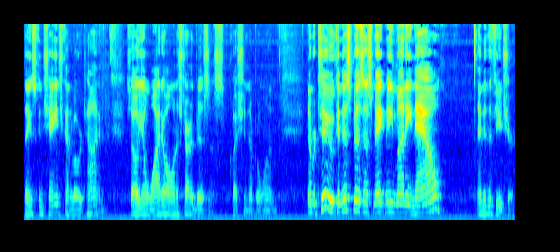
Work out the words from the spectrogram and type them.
things can change kind of over time. So, you know, why do I want to start a business? Question number one. Number two, can this business make me money now and in the future?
